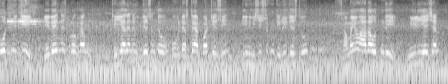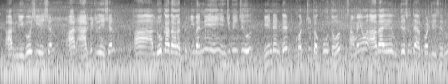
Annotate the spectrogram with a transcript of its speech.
కోర్టు నుంచి అవేర్నెస్ ప్రోగ్రామ్ చేయాలనే ఉద్దేశంతో ఒక డెస్క్ ఏర్పాటు చేసి దీని విశిష్టతను తెలియజేస్తూ సమయం ఆదా అవుతుంది. Mediation or negotiation or arbitration Lok Adalat ఇవన్నీ ఇంచుమించు ఏంటంటే ఖర్చు తక్కువతో సమయం ఆదా అయ్యే ఉద్దేశంతో ఏర్పాటు చేశారు.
